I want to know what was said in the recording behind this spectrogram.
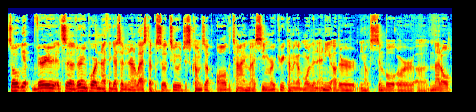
So, yep, very. It's uh, very important. I think I said in our last episode too. It just comes up all the time. I see mercury coming up more than any other, you know, symbol or uh, metal.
